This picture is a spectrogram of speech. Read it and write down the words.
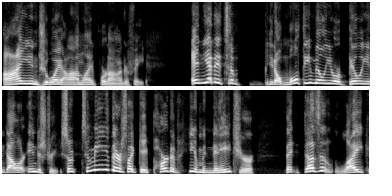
"I enjoy online pornography." And yet it's a you know multi-million or billion dollar industry so to me there's like a part of human nature that doesn't like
